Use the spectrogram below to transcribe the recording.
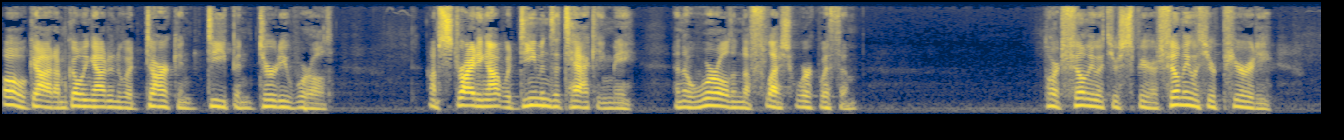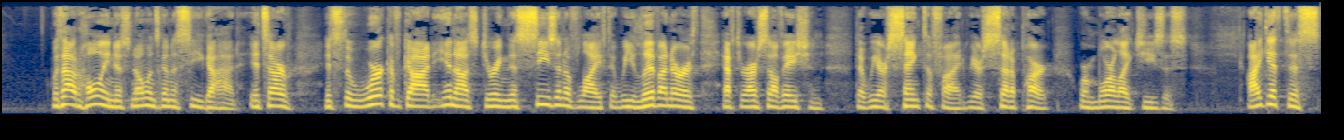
Oh God, I'm going out into a dark and deep and dirty world. I'm striding out with demons attacking me, and the world and the flesh work with them. Lord, fill me with your spirit. Fill me with your purity. Without holiness, no one's going to see God. It's, our, it's the work of God in us during this season of life that we live on earth after our salvation, that we are sanctified, we are set apart, we're more like Jesus. I get this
